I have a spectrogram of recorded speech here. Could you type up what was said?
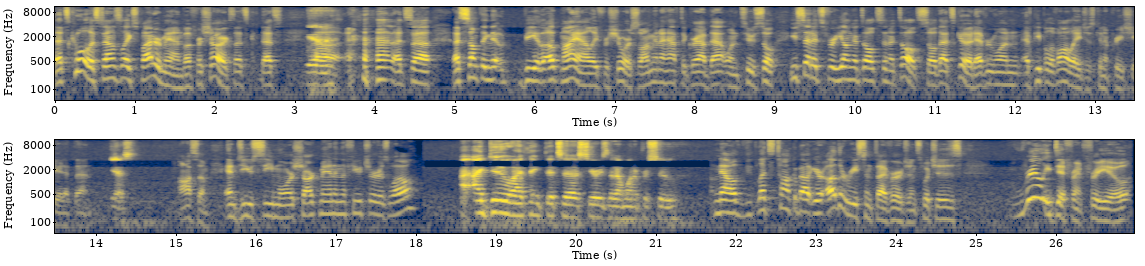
that's cool. It sounds like Spider-Man, but for sharks. That's that's yeah. Uh, that's uh, that's something that would be up my alley for sure. So I'm gonna have to grab that one too. So you said it's for young adults and adults, so that's good. Everyone, uh, people of all ages can appreciate it then. Yes. Awesome. And do you see more Sharkman in the future as well? I, I do. I think that's a series that I want to pursue. Now let's talk about your other recent divergence, which is really different for you.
